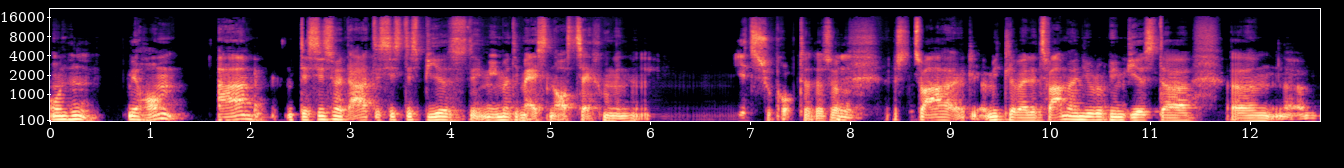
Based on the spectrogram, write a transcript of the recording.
Und Mhm. wir haben auch, das ist halt auch, das ist das Bier, das immer die meisten Auszeichnungen jetzt schon gehabt hat. Also Mhm. zwar mittlerweile zweimal ein European Beer Star, ähm, ähm,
